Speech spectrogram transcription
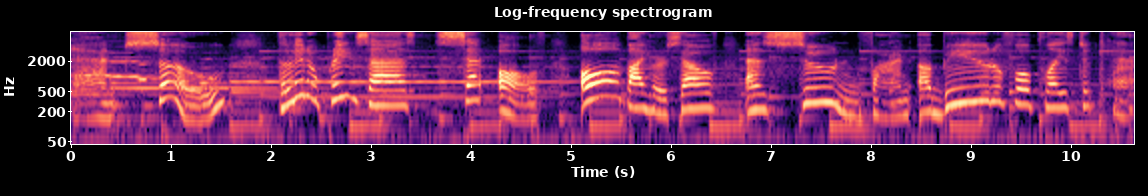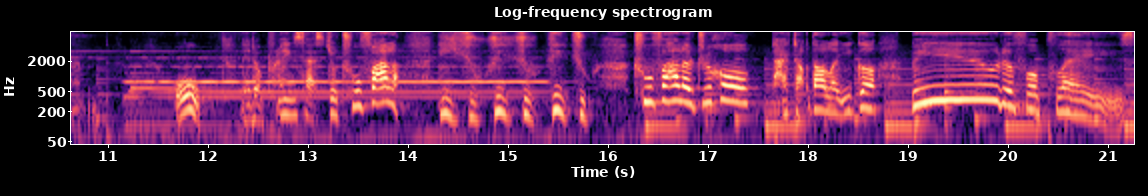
And so the little princess set off all by herself and soon find a beautiful place to camp. 哦，Little Princess 就出发了。嘿咻嘿咻嘿咻，出发了之后，她找到了一个 beautiful place，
